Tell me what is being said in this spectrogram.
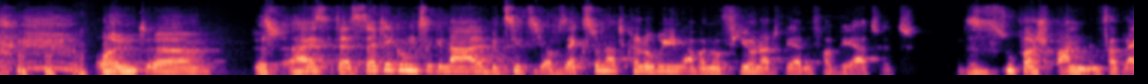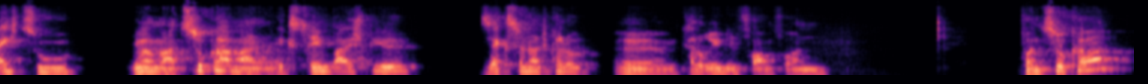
und äh, das heißt, das Sättigungssignal bezieht sich auf 600 Kalorien, aber nur 400 werden verwertet. Das ist super spannend im Vergleich zu, nehmen wir mal Zucker, mal ein Extrembeispiel. 600 Kalo äh, Kalorien in Form von, von Zucker.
